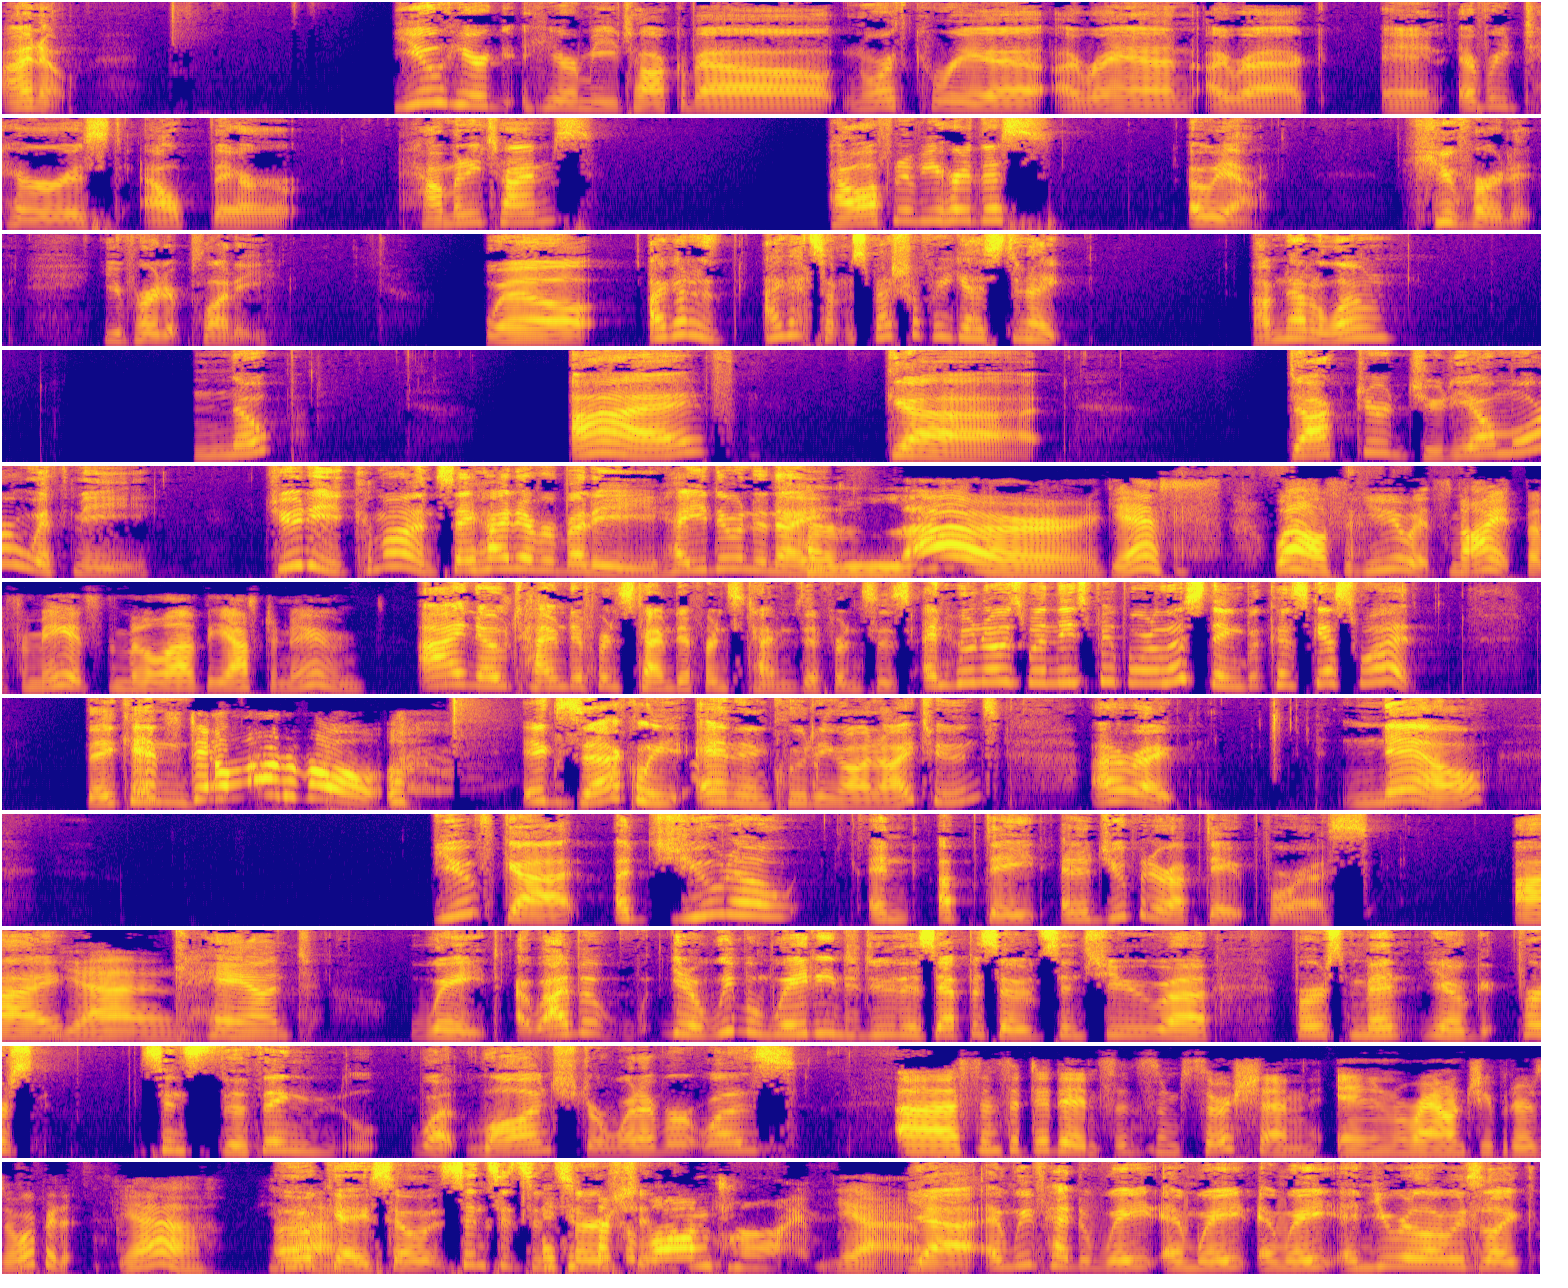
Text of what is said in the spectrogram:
I know. You hear hear me talk about North Korea, Iran, Iraq, and every terrorist out there. How many times? How often have you heard this? Oh yeah. You've heard it. You've heard it plenty. Well, I got a, I got something special for you guys tonight. I'm not alone. Nope. I've got Dr. Judy L. Mohr with me. Judy, come on, say hi to everybody. How you doing tonight? Hello. Yes. Well, for you it's night, but for me it's the middle of the afternoon. I know time difference, time difference, time differences. And who knows when these people are listening because guess what? They can It's downloadable. Exactly, and including on iTunes. All right. Now, you've got a Juno and update and a Jupiter update for us. I yes. can't wait. I- I've been, you know, we've been waiting to do this episode since you uh, first meant, you know, first since the thing what launched or whatever it was. Uh, since it did its, its insertion in around Jupiter's orbit. Yeah. yeah. Okay, so since its insertion, insertion, a long time. Yeah. Yeah, and we've had to wait and wait and wait, and you were always like,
